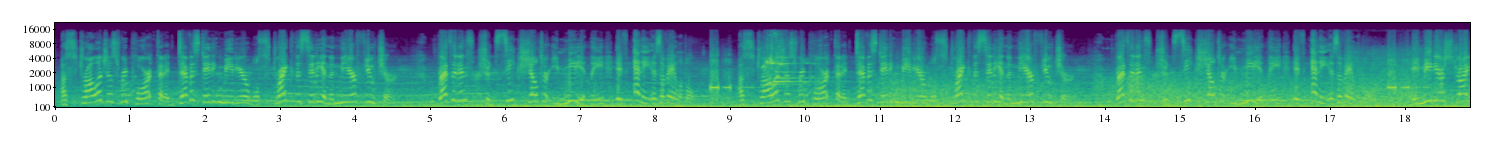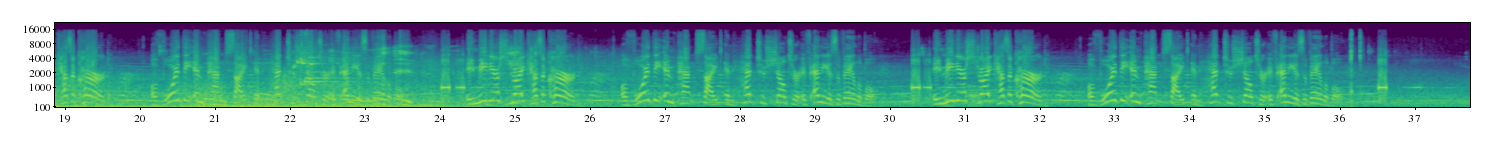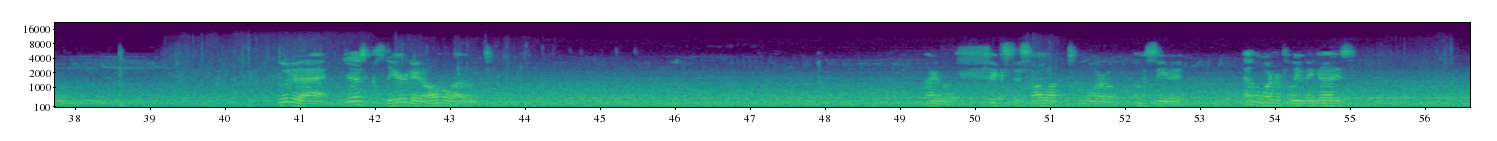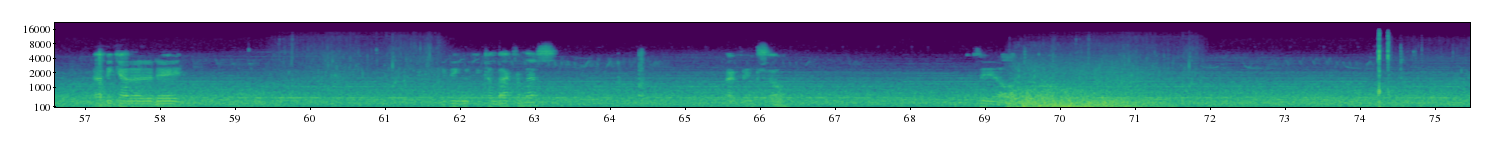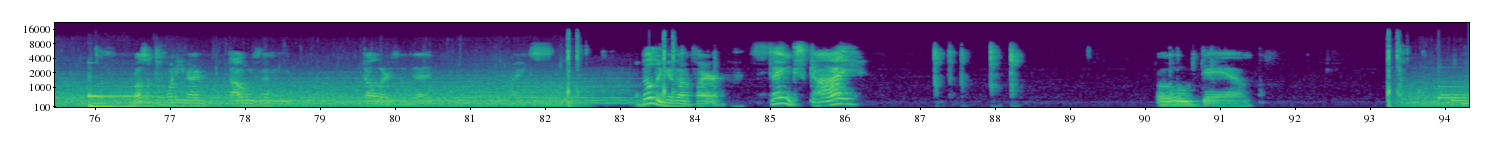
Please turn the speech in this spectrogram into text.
Astrologists report that a devastating meteor will strike the city in the near future. Residents should seek shelter immediately if any is available. Astrologists report that a devastating meteor will strike the city in the near future. Residents should seek shelter immediately if any is available. A meteor strike has occurred. Avoid the impact site and head to shelter if any is available. A meteor strike has occurred. Avoid the impact site and head to shelter if any is available. A meteor strike has occurred. Avoid the impact site and head to shelter if any is available. Look at that. Just cleared it all out. I will fix this all up tomorrow. I'm gonna save it. Have a wonderful evening, guys. Happy Canada Day. Think we can come back from this? I think so. Clean it all up. We're also twenty-nine thousand dollars in debt. Nice. A building is on fire. Thanks, guy. Oh damn. Thank you.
